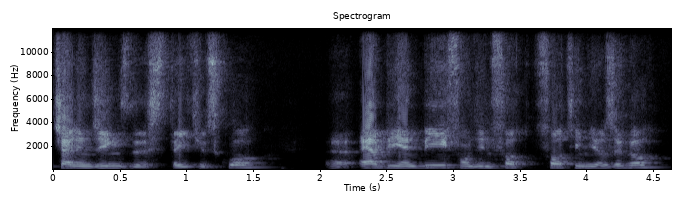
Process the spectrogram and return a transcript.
challenging the status quo. Uh, Airbnb, founded 14 years ago,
